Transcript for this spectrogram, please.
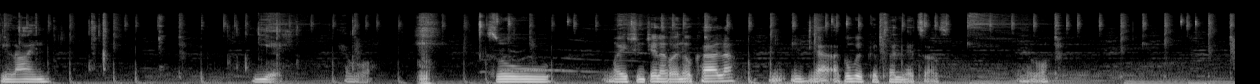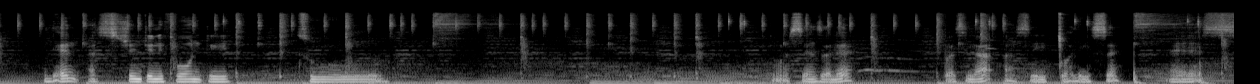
line. Yeah. Yabo so ungayishintshela wena okhala la akube capital letters. Then asishintsheni ifonti to senza le but la asiyigcwalise as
